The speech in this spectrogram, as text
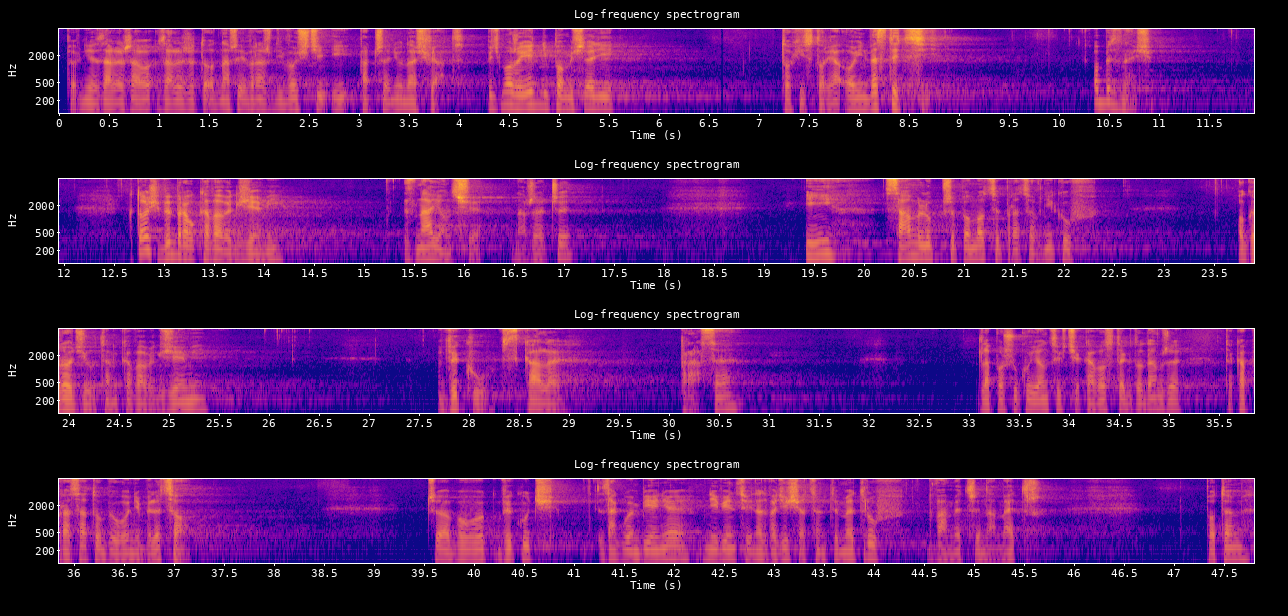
Pewnie zależało, zależy to od naszej wrażliwości i patrzeniu na świat. Być może jedni pomyśleli, to historia o inwestycji, o biznesie. Ktoś wybrał kawałek ziemi, znając się na rzeczy i sam lub przy pomocy pracowników ogrodził ten kawałek ziemi, wykuł w skale prasę. Dla poszukujących ciekawostek dodam, że taka prasa to było nie byle co. Trzeba było wykuć zagłębienie mniej więcej na 20 centymetrów, 2 metry na metr. Potem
